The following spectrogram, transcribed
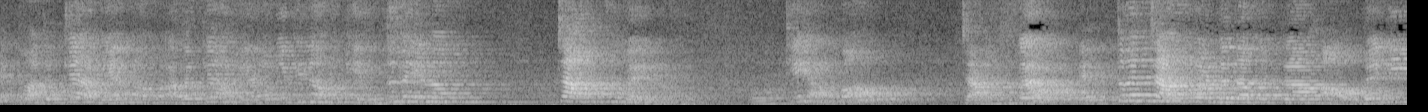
അപ്പൊ അതൊക്കെ അറിയാൻ നമ്മ- അതൊക്കെ അറിയണമെങ്കിൽ നമുക്ക് എന്ത് വേണം ചങ്ക് വേണം ഓക്കെ അപ്പൊ ചങ്ക് എത്ര ചങ്ക് ഉണ്ട് നമുക്ക് how many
